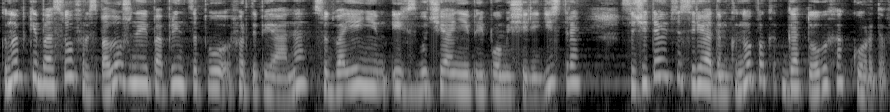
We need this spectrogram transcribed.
кнопки басов, расположенные по принципу фортепиано с удвоением их звучания при помощи регистра, сочетаются с рядом кнопок готовых аккордов.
